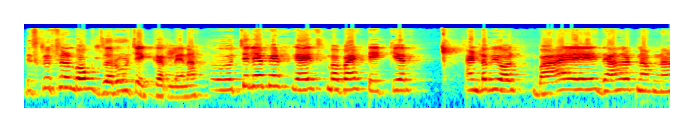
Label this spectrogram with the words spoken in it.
डिस्क्रिप्शन बॉक्स ज़रूर चेक कर लेना। तो चलिए फिर guys bye bye take care and love you all bye ध्यान रखना अपना।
